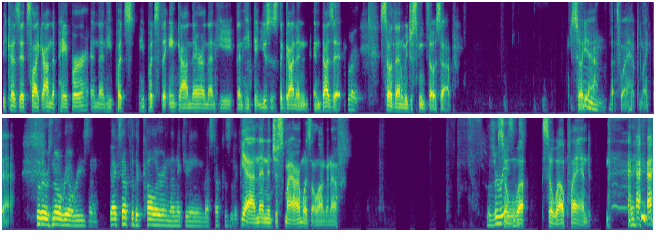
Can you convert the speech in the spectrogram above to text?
because it's like on the paper and then he puts he puts the ink on there and then he then he can, uses the gun and and does it right so then we just move those up so yeah, hmm. that's why it happened like that. So there was no real reason except for the color and then it getting messed up because of the color. Yeah, and then it just my arm wasn't long enough. Those are so reasons. well, so well planned. and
